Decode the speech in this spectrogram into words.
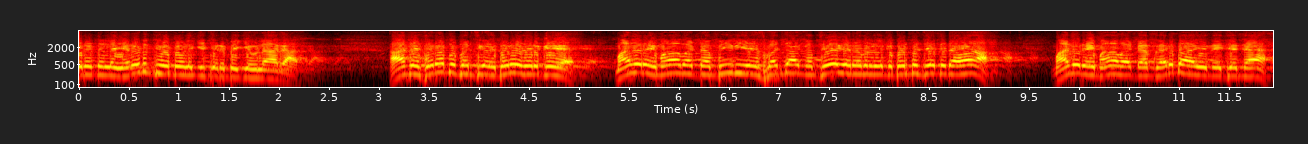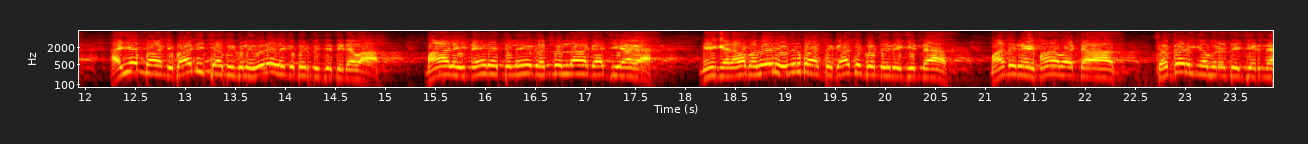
இரண்டல்ல இருநூத்தி ஒன்று வழங்கி சிறப்பிக்க உள்ளாரா? அந்த சிறப்பு பரிசுகளை பெறுவதற்கு மதுரை மாவட்டம் பிவிஎஸ் பஞ்சாங்கம் சேகர் அவர்களுக்கு பெருமை சேர்த்துட்டாவா மதுரை மாவட்டம் கருபாயினை சேர்ந்த ஐயம்பாண்டி பாண்டிச்சாமி குழு வீரர்களுக்கு பெருமை சேர்த்திடவா? மாலை நேரத்திலே கண்கொள்ளா காட்சியாக நீங்கள் அவளோடு எதிர்பார்த்து காத்துக் கொண்டிருக்கின்றார் மதுரை மாவட்டம் சொக்கலிங்கபுரத்தை சேர்ந்த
